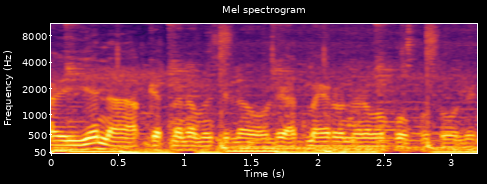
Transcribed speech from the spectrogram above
Ayan, naakyat na naman sila uli at mayroon na naman puputulin.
